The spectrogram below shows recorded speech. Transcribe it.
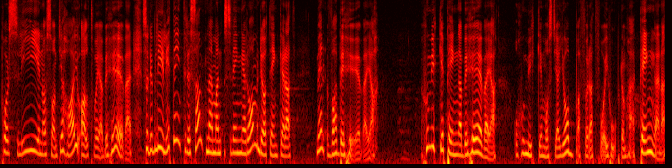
porslin och sånt, jag har ju allt vad jag behöver. Så det blir lite intressant när man svänger om det och tänker att men vad behöver jag? Hur mycket pengar behöver jag? Och hur mycket måste jag jobba för att få ihop de här pengarna?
